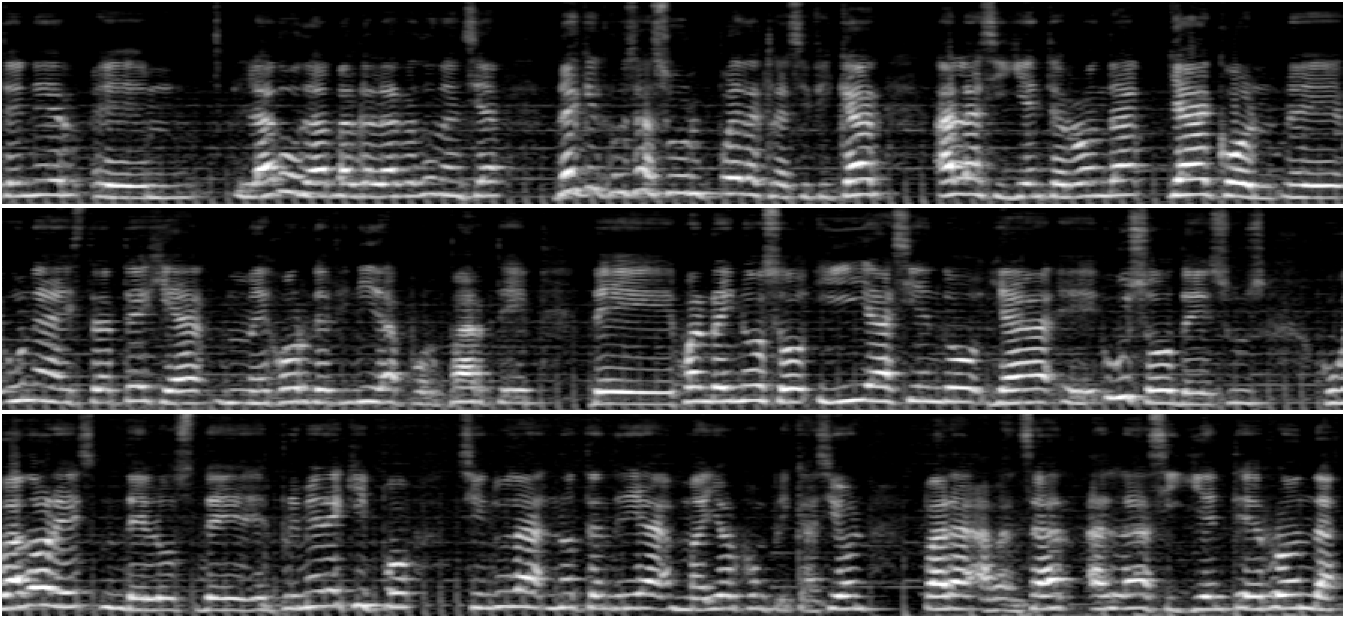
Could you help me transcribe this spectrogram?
tener em, la duda, valga la redundancia, de que Cruz Azul pueda clasificar a la siguiente ronda ya con eh, una estrategia mejor definida por parte de Juan Reynoso y haciendo ya eh, uso de sus jugadores de los del primer equipo sin duda no tendría mayor complicación para avanzar a la siguiente ronda.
